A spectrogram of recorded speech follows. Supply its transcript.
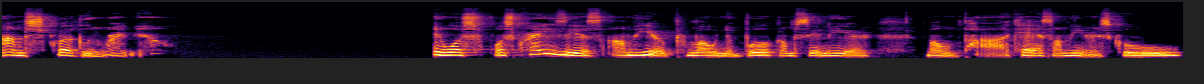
I'm struggling right now. And what's what's crazy is I'm here promoting a book. I'm sitting here promoting podcasts. I'm here in school.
